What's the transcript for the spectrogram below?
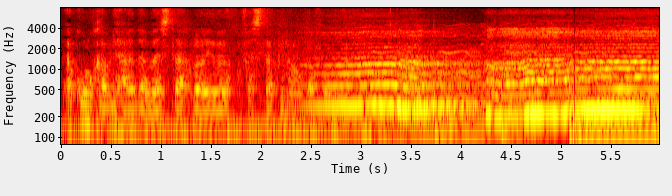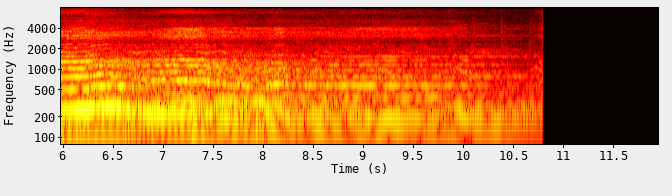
Ako lu kavli hada, vestahla i veliku festa, pina u.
